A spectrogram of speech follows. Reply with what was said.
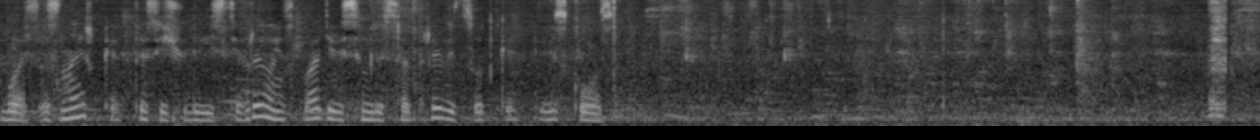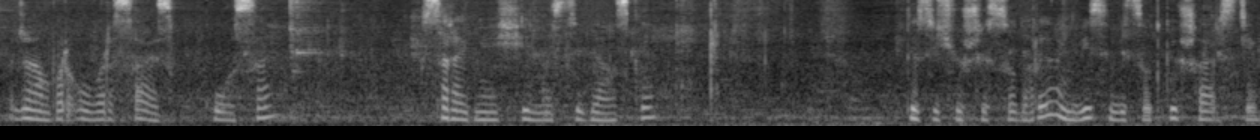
Без знижки 1200 гривень, складі 83% віскози. Джемпер оверсайз коси середньої щільності в'язки 1600 гривень, 8% шерсті.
